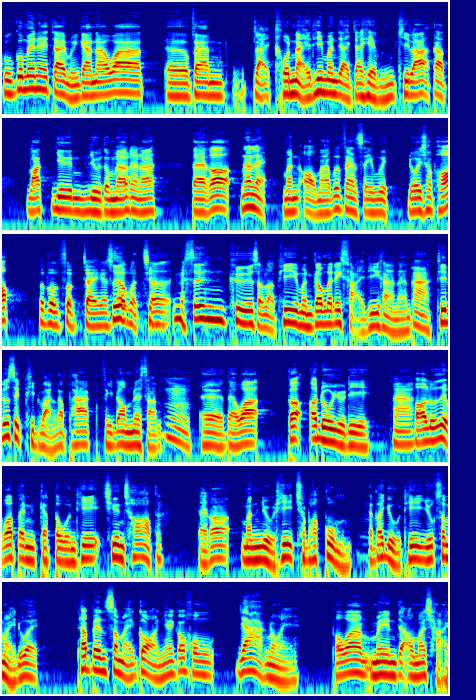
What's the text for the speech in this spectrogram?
กูก็ไม่แน่ใจเหมือนกันนะว่าเออแฟนหลายคนไหนที่มันอยากจะเห็นคีระกับรักยืนอยู่ตรงนั้นนะนะ แต่ก็นั่นแหละมันออกมาเพื่อแฟนเซอร์วิสโดยเฉพาะสนสนใจกันซึ่งชอบหมดเอเชื่ออซึ่งคือสำหรับพี่มันก็ไม่ได้ขายที่ขนาดนั้นอะที่รู้สึกผิดหวังกับภาคฟรีดอมด้วยซ้อืมำเออแต่ว่า ก็ก็ดูอยู่ดีฮะเพราะรู้สึกว่าเป็นการ์ตูนที่ชื่นชอบ แต่ก็มันอยู่ที่เฉพาะกลุ่ม แล้วก็อยู่ที่ยุคสมัยด้วย ถ้าเป็นสมัยก่อนเนี้ยก็คงยากหน่อย เพราะว่ามันจะเอามาฉาย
